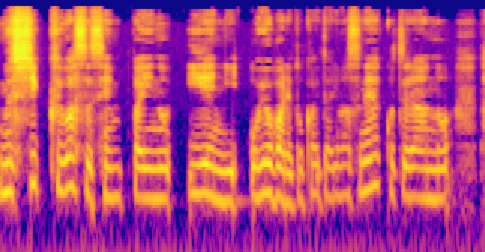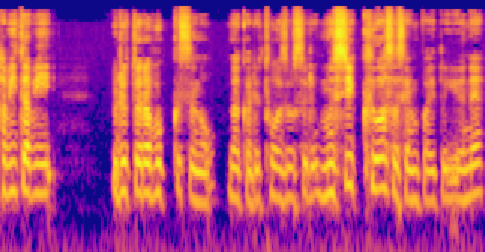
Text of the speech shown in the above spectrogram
虫食わす先輩の家にお呼ばれと書いてありますね。こちらあの、たびたびウルトラボックスの中で登場する虫食わす先輩というね、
